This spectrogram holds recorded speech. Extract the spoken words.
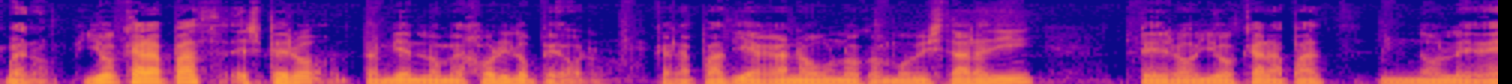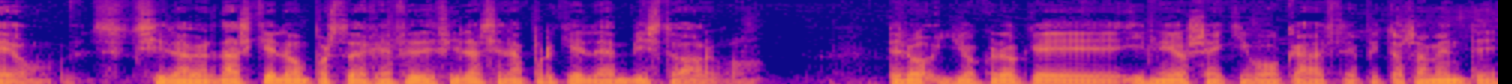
Bueno, yo Carapaz espero también lo mejor y lo peor. Carapaz ya ganó uno con Movistar allí, pero yo Carapaz no le veo. Si la verdad es que lo han puesto de jefe de fila será porque le han visto algo. Pero yo creo que Ineo se equivoca estrepitosamente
